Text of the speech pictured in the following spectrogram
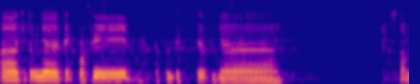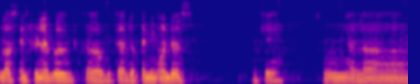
Uh, kita punya take profit ataupun kita punya stop loss entry level kalau kita ada pending orders. Okay. So ni adalah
